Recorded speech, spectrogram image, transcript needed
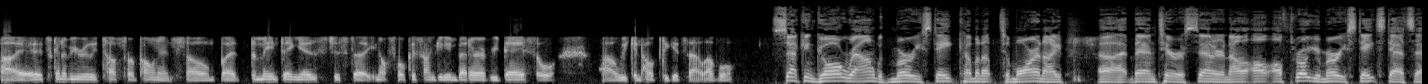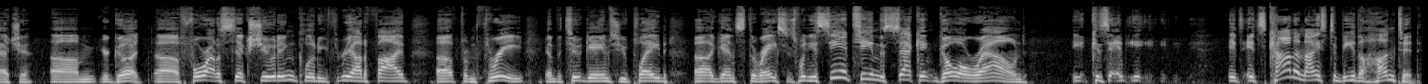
uh, it's going to be really tough for opponents. So, but the main thing is just to you know focus on getting better every day, so uh, we can hope to get to that level. Second go around with Murray State coming up tomorrow night uh, at Banterra Center, and I'll, I'll, I'll, throw your Murray State stats at you. Um, you're good. Uh, four out of six shooting, including three out of five uh, from three in the two games you played uh, against the Racers. When you see a team the second go around, because it, it, it, it's it's kind of nice to be the hunted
